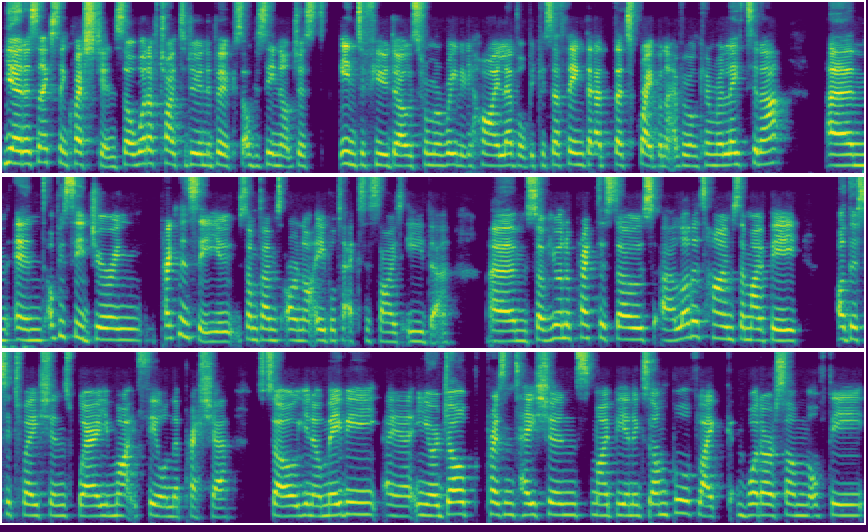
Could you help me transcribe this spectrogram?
Yeah, that's an excellent question. So what I've tried to do in the book is obviously not just interview those from a really high level because I think that that's great, but not everyone can relate to that. Um, and obviously during pregnancy, you sometimes are not able to exercise either. Um, so if you want to practice those, a lot of times there might be other situations where you might feel under pressure. So, you know, maybe uh, in your job presentations might be an example of like what are some of the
